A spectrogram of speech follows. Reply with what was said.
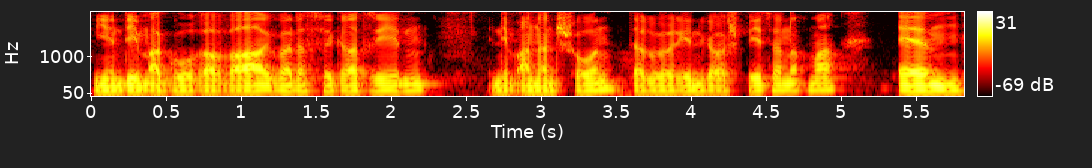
nie in dem Agora war, über das wir gerade reden, in dem anderen schon, darüber reden wir auch später nochmal, ähm,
